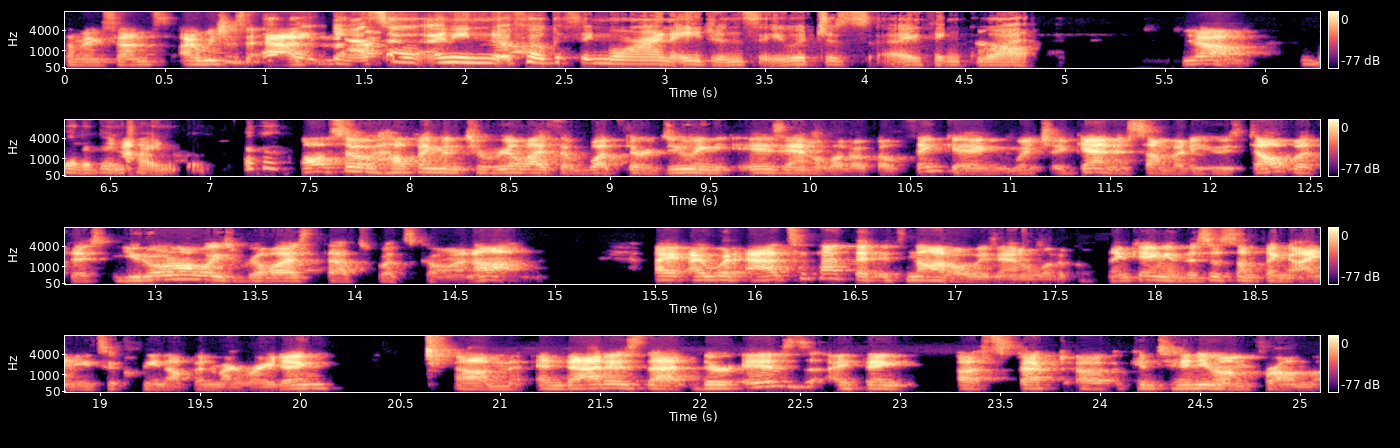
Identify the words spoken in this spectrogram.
Does that make sense? I would just add. Okay, yeah. So, I mean, focusing more on agency, which is, I think, what. Yeah. What I've been yeah. trying to do. Okay. Also, helping them to realize that what they're doing is analytical thinking, which, again, is somebody who's dealt with this. You don't always realize that's what's going on. I, I, would add to that that it's not always analytical thinking, and this is something I need to clean up in my writing. Um, and that is that there is, I think, a, spect- a continuum from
